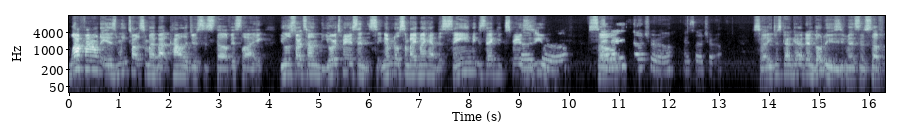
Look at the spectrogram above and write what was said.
what I found is when you talk to somebody about colleges and stuff, it's like you'll start telling your experience, and you never know somebody might have the same exact experience so as you. True. So that is so true. That's so true. So you just gotta get out there and go to these events and stuff.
